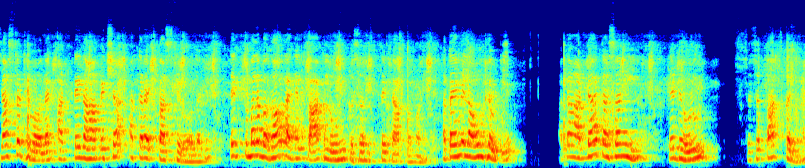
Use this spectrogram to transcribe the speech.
जास्त ठेवावं लागेल. आठ ते दहापेक्षा अकरा एक तास ठेवावं लागेल. ते तुम्हाला बघावं लागेल ताक लोणी कसं निघते त्याप्रमाणे. आता हे मी लावून ठेवते आता आठ दहा तासांनी ते ढवळून त्याचं ताक करूया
